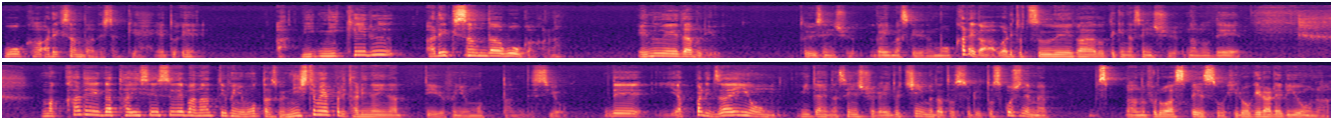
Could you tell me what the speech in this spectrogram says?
ウォーカー・アレキサンダーでしたっけ？えっ、とえあニニケル・アレキサンダー・ウォーカーかな？NAW という選手がいますけれども彼が割と 2way ガード的な選手なので、まあ、彼が大成すればなっていうふうに思ったんですけどにしてもやっぱり足りないなっていうふうに思ったんですよ。でやっぱりザイオンみたいな選手がいるチームだとすると少しでもあのフロアスペースを広げられるような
